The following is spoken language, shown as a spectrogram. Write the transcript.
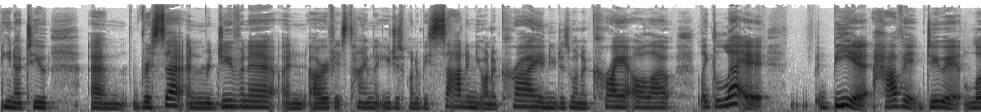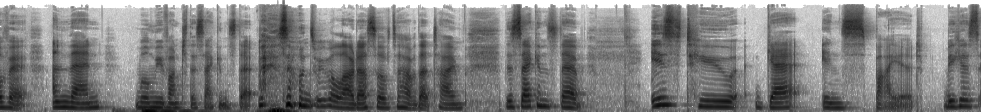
you know to um, reset and rejuvenate and or if it's time that you just want to be sad and you want to cry and you just want to cry it all out like let it be it have it do it love it and then we'll move on to the second step so once we've allowed ourselves to have that time the second step is to get inspired because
